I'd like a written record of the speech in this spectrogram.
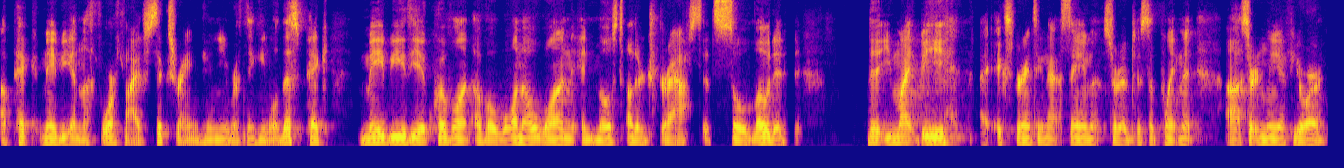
a pick maybe in the four, five, six range, and you were thinking, well, this pick may be the equivalent of a 101 in most other drafts. It's so loaded that you might be experiencing that same sort of disappointment. Uh, certainly, if you're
